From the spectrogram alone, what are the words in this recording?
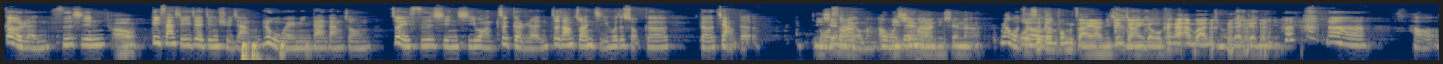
个人私心好，第三十一届金曲奖入围名单当中最私心希望这个人这张专辑或这首歌得奖的。你先拿吗哦我你先拿，你先拿。那我我是跟风仔啊，你先讲一个，我看看安不安全，我再跟你。那好，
